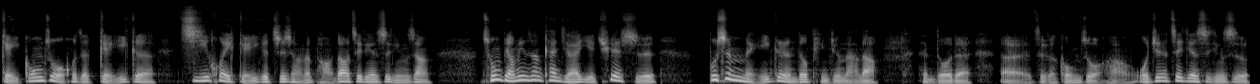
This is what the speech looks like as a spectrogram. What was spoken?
给工作或者给一个机会、给一个职场的跑道这件事情上，从表面上看起来也确实不是每一个人都平均拿到很多的呃这个工作哈。我觉得这件事情是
